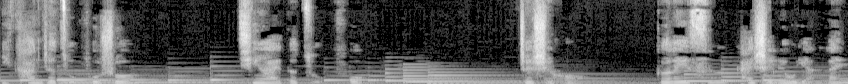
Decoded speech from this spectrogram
你看着祖父说，亲爱的祖父。”这时候，格雷斯开始流眼泪。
